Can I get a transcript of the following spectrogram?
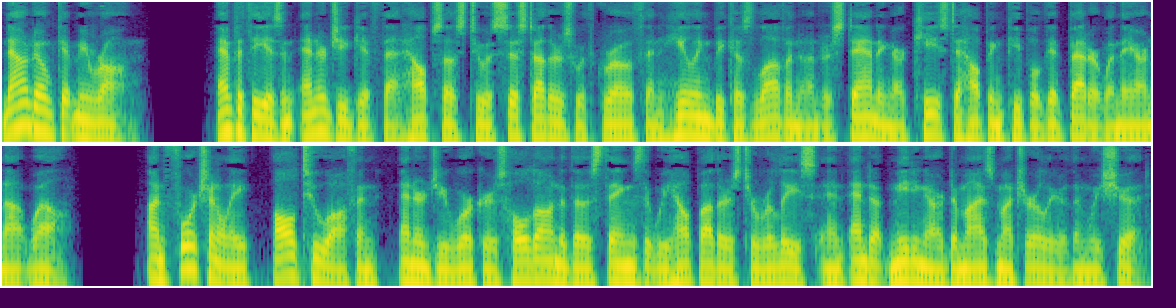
Now, don't get me wrong. Empathy is an energy gift that helps us to assist others with growth and healing because love and understanding are keys to helping people get better when they are not well. Unfortunately, all too often, energy workers hold on to those things that we help others to release and end up meeting our demise much earlier than we should.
